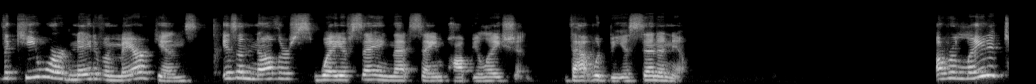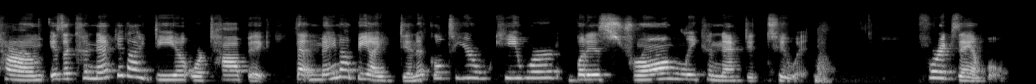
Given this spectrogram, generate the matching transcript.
the keyword Native Americans is another way of saying that same population. That would be a synonym. A related term is a connected idea or topic that may not be identical to your keyword, but is strongly connected to it. For example,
